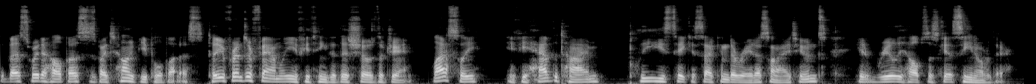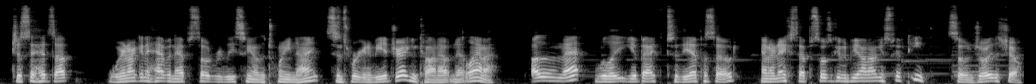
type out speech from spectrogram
the best way to help us is by telling people about us. Tell your friends or family if you think that this show's their jam. Lastly, if you have the time, please take a second to rate us on iTunes. It really helps us get seen over there. Just a heads up, we're not going to have an episode releasing on the 29th since we're going to be at Dragon Con out in Atlanta. Other than that, we'll let you get back to the episode, and our next episode is going to be on August 15th, so enjoy the show.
